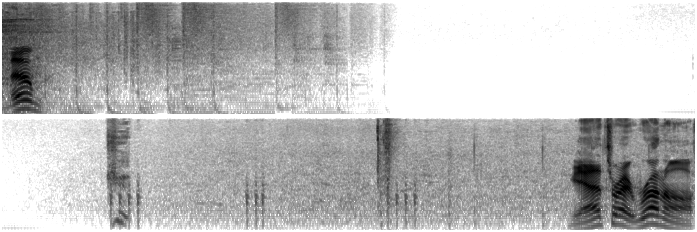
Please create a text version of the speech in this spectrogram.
Bada boom. Yeah, that's right. Runoff.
